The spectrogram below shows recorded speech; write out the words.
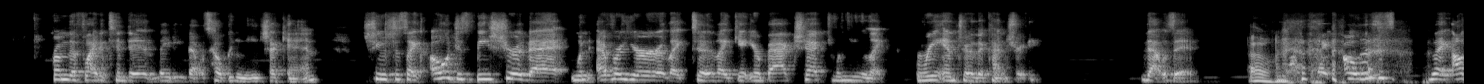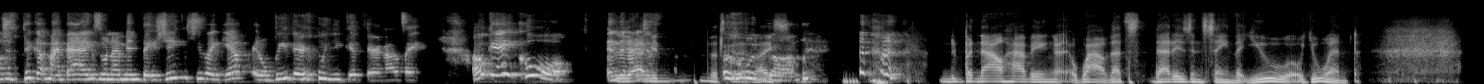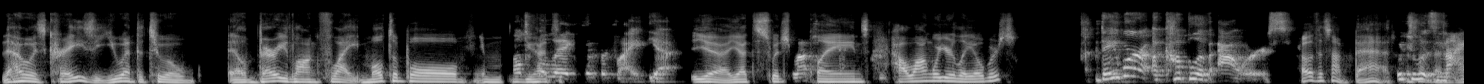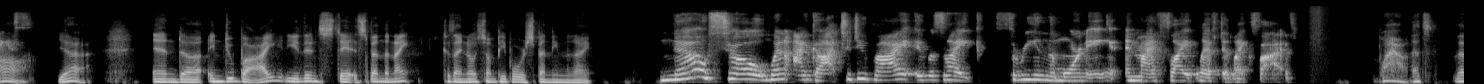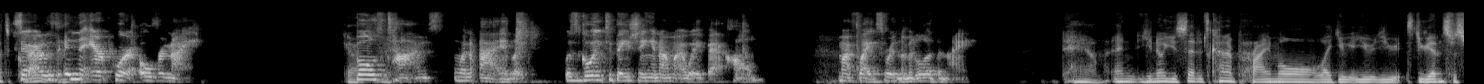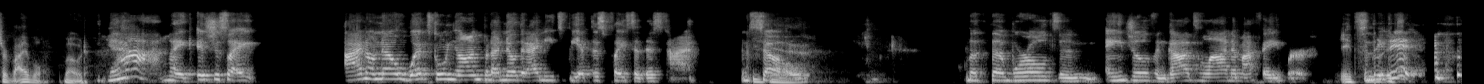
from the flight attendant lady that was helping me check in, she was just like, "Oh, just be sure that whenever you're like to like get your bag checked when you like re-enter the country." That was it. Oh. Like, oh, this is like I'll just pick up my bags when I'm in Beijing. She's like, "Yep, it'll be there when you get there." And I was like, "Okay, cool." And then yeah, I I just mean, that's good advice. but now having wow that's that is insane that you you went that was crazy you went to, to a, a very long flight multiple mm, you Multiple had to, legs of the flight. Yeah. yeah you had to switch Lots planes how long were your layovers They were a couple of hours. oh that's not bad Which That's was bad nice. yeah and uh in dubai you didn't stay spend the night because i know some people were spending the night No. So when I got to Dubai, it was like three in the morning and my flight left at like five. Wow, that's that's So I was in the airport overnight, Gotcha. both times when I like was going to Beijing and on my way back home. My flights were in the middle of the night. Damn. And you know, you said it's kind of primal, like you you you you get into survival mode. Yeah. Like it's just like, I don't know what's going on, but I know that I need to be at this place at this time. And so Yeah. let the worlds and angels and God's line in my favor. It's And they it's- did.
